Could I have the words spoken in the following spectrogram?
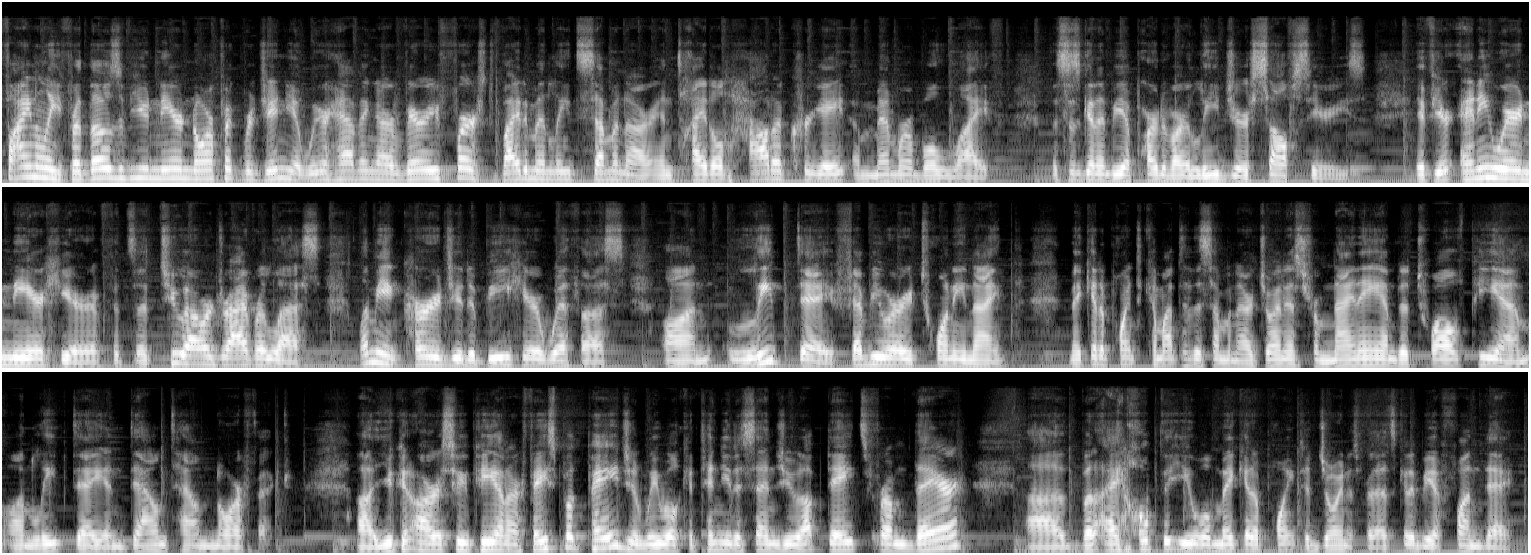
Finally, for those of you near Norfolk, Virginia, we're having our very first Vitamin Lead seminar entitled How to Create a Memorable Life. This is going to be a part of our Lead Yourself series. If you're anywhere near here, if it's a two hour drive or less, let me encourage you to be here with us on Leap Day, February 29th. Make it a point to come out to the seminar. Join us from 9 a.m. to 12 p.m. on Leap Day in downtown Norfolk. Uh, you can RSVP on our Facebook page, and we will continue to send you updates from there. Uh, but I hope that you will make it a point to join us for that. It's going to be a fun day.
